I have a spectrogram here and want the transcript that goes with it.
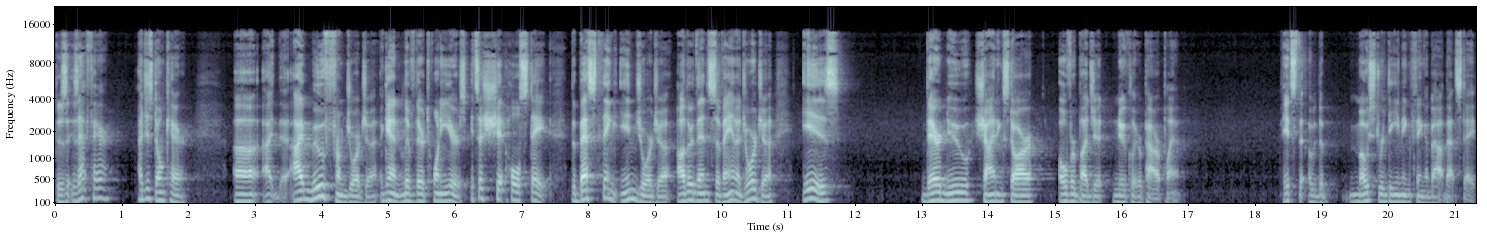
Does, is that fair? I just don't care. Uh, I, I moved from Georgia. Again, lived there 20 years. It's a shithole state. The best thing in Georgia, other than Savannah, Georgia, is their new shining star over budget nuclear power plant. It's the, the most redeeming thing about that state.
